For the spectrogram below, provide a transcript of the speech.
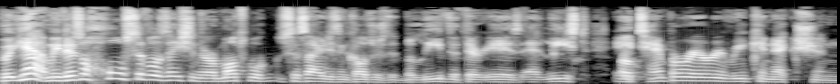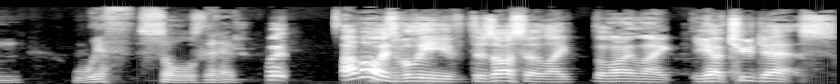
But yeah, I mean, there's a whole civilization. There are multiple societies and cultures that believe that there is at least a Oh. temporary reconnection with souls that have. But I've always believed there's also like the line like you have two deaths,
